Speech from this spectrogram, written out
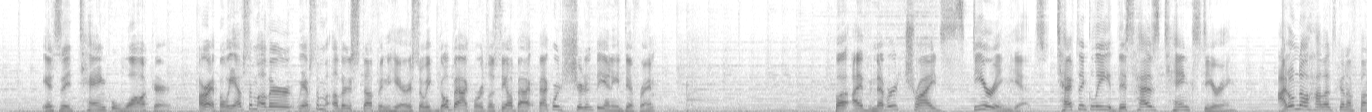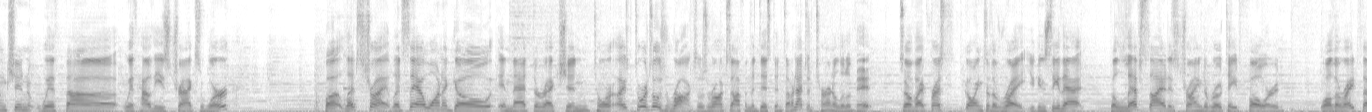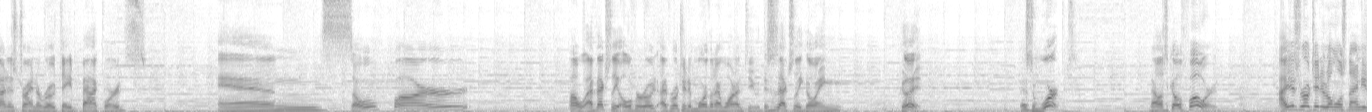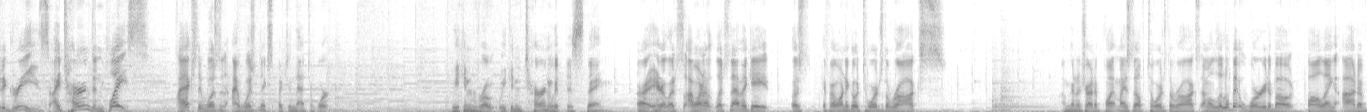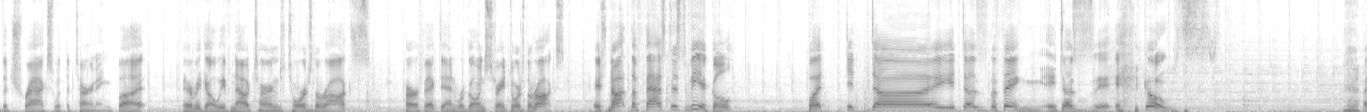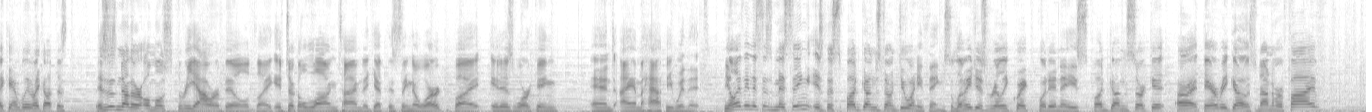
It's a tank walker. All right, but we have some other we have some other stuff in here, so we can go backwards. Let's see how back backwards shouldn't be any different. But I've never tried steering yet. Technically, this has tank steering. I don't know how that's gonna function with uh with how these tracks work. But let's try it. Let's say I want to go in that direction uh, towards those rocks, those rocks off in the distance. I'm gonna have to turn a little bit. So if I press going to the right, you can see that the left side is trying to rotate forward, while the right side is trying to rotate backwards. And so far, oh, I've actually over I've rotated more than I wanted to. This is actually going good. This worked. Now let's go forward. I just rotated almost 90 degrees. I turned in place. I actually wasn't, I wasn't expecting that to work. We can ro we can turn with this thing. All right, here, let's, I want to, let's navigate. Let's, if I want to go towards the rocks, I'm to try to point myself towards the rocks. I'm a little bit worried about falling out of the tracks with the turning, but there we go. We've now turned towards the rocks. Perfect. And we're going straight towards the rocks. It's not the fastest vehicle, but it, uh, it does the thing. It does, it, it goes. I can't believe I got this. This is another almost three hour build. Like, it took a long time to get this thing to work, but it is working and I am happy with it. The only thing this is missing is the spud guns don't do anything. So let me just really quick put in a spud gun circuit. All right, there we go. So now number five,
